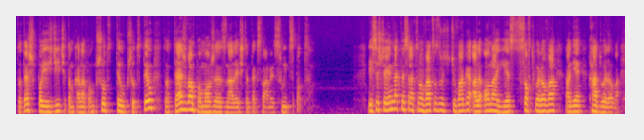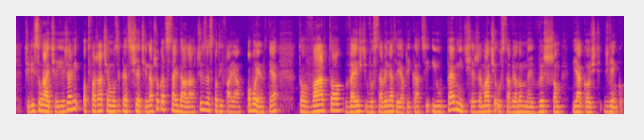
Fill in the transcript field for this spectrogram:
to też pojeździcie tą kanapą przód, tył, przód, tył, to też Wam pomoże znaleźć ten tak zwany sweet spot. Jest jeszcze jedna kwestia, na którą warto zwrócić uwagę, ale ona jest software'owa, a nie hardware'owa. Czyli słuchajcie, jeżeli odtwarzacie muzykę z sieci, na przykład z Tidala czy ze Spotify'a, obojętnie, to warto wejść w ustawienia tej aplikacji i upewnić się, że macie ustawioną najwyższą jakość dźwięku.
